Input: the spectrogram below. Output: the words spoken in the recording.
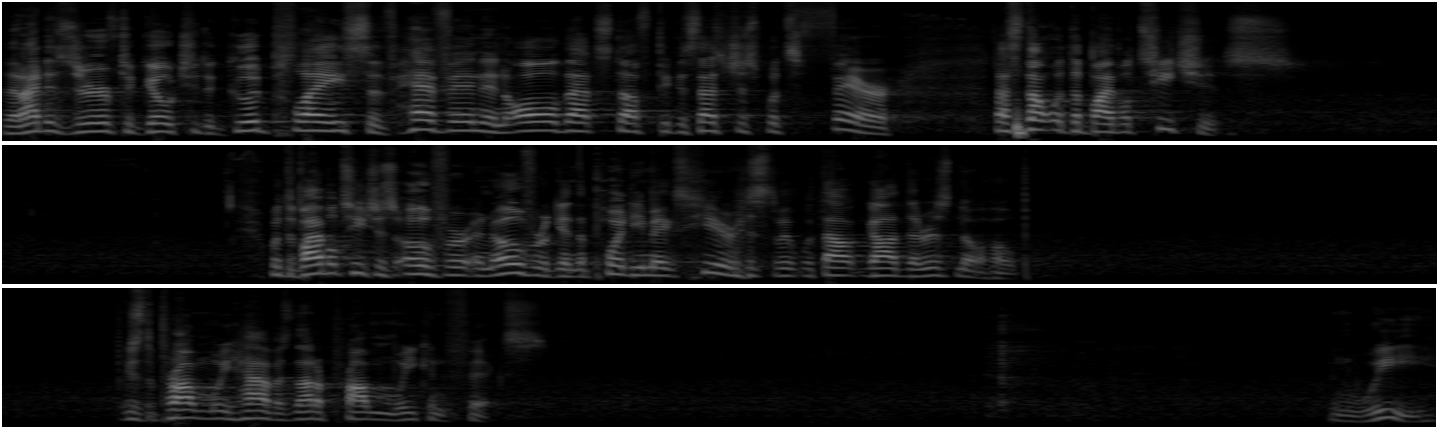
then I deserve to go to the good place of heaven and all that stuff because that's just what's fair. That's not what the Bible teaches. What the Bible teaches over and over again, the point he makes here is that without God, there is no hope. Because the problem we have is not a problem we can fix. And we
